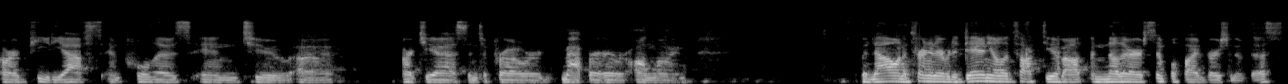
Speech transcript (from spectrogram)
or PDFs and pull those into uh, ArcGIS, into Pro or Mapper or online. But now I want to turn it over to Daniel to talk to you about another simplified version of this.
